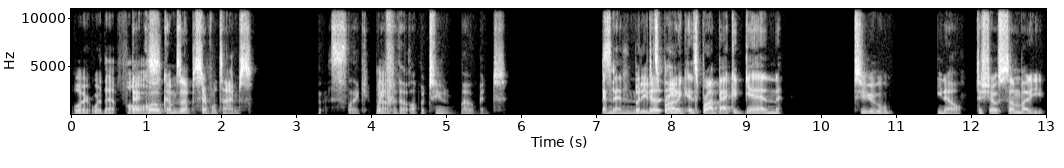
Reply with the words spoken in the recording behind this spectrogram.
where where that falls. that quote comes up several times. It's like wait Oh. for the opportune moment, and So- then but he it's does- brought he- it's brought back again to you know to show somebody.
